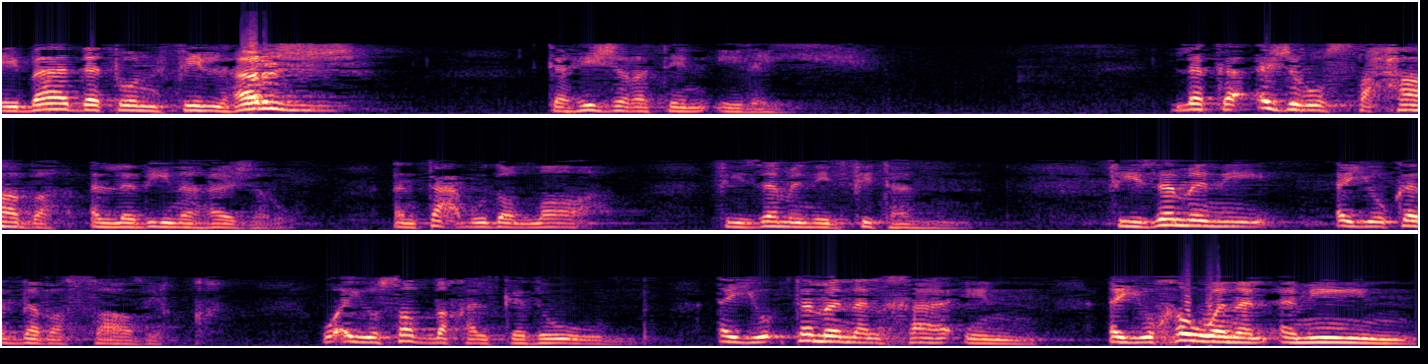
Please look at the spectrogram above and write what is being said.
عبادة في الهرج كهجرة إلي لك أجر الصحابة الذين هاجروا. أن تعبد الله في زمن الفتن في زمن أن يكذب الصادق وأن يصدق الكذوب أن يؤتمن الخائن أن يخون الأمين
